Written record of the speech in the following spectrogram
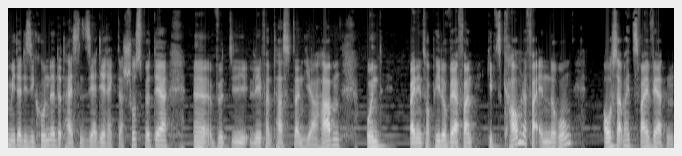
Meter die Sekunde, das heißt ein sehr direkter Schuss wird der, äh, wird die Lefantast dann hier haben. Und bei den Torpedowerfern gibt es kaum eine Veränderung, außer bei zwei Werten.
